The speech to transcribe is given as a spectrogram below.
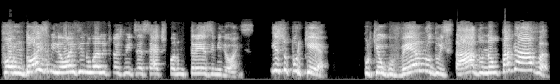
foram 2 milhões e no ano de 2017 foram 13 milhões. Isso por quê? Porque o governo do estado não pagava.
